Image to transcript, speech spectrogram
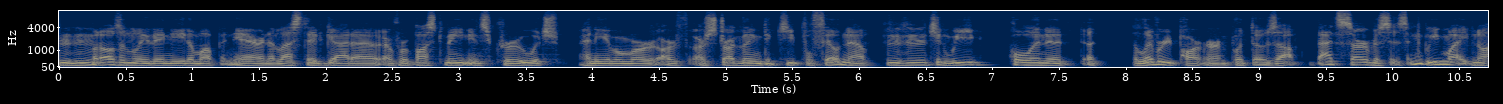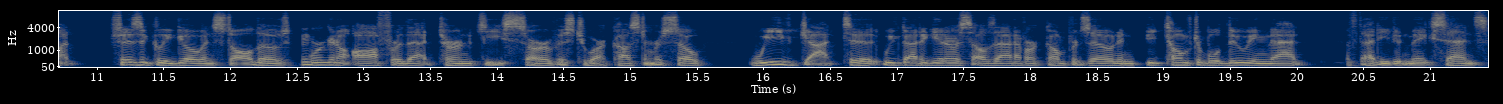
Mhm. but ultimately they need them up in the air. And unless they've got a, a robust maintenance crew, which any of them are, are, are struggling to keep fulfilled now, Mhm. can we pull in a, a delivery partner and put those up? That's services. And we might not physically go install mm-hmm. those. We're going to offer that turnkey service to our customers. So we've got to we've got to get ourselves out of our comfort zone and be comfortable doing that, if that even makes sense.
